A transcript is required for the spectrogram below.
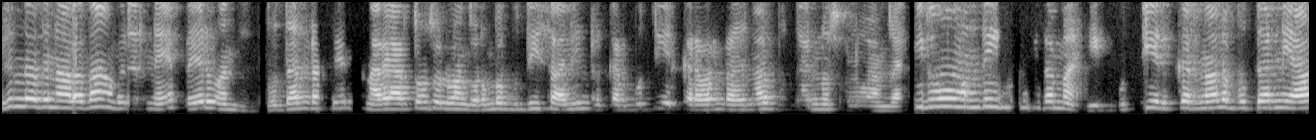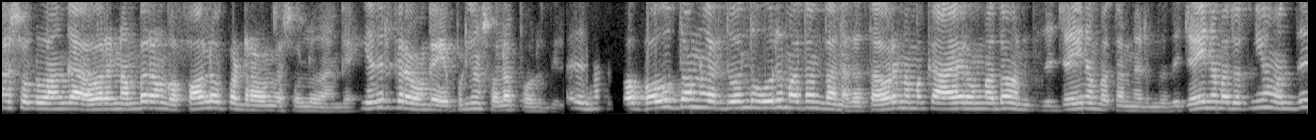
இருந்ததுனாலதான் அவருனே பேர் வந்தது. புத்தர்ன்ற பேருக்கு நிறைய அர்த்தம் சொல்லுவாங்க. ரொம்ப புத்திசாலின்னு இருக்கார் புத்தி இருக்கிறவன்றதுனால புத்தர்னு சொல்லுவாங்க. இதுவும் வந்து விதமா. புத்தி இருக்கிறதுனால புத்தர்னு யாரு சொல்லுவாங்க? அவரை நம்பர் அவங்க ஃபாலோ பண்றவங்க சொல்லுவாங்க. எதிர்க்கிறவங்க எப்படியும் சொல்ல போறது பௌத்தம்ங்கிறது வந்து ஒரு மதம் தானே. அதை தவிர நமக்கு ஆயிரம் மதம் இருந்தது. ஜெயின மதம் இருந்தது. ஜெயின மதத்துலயும் வந்து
